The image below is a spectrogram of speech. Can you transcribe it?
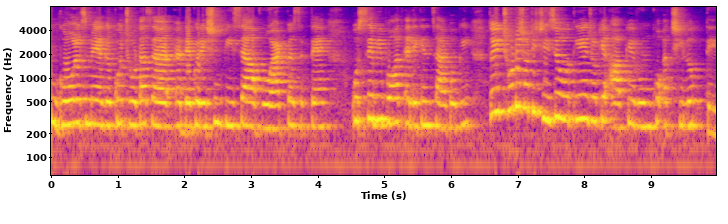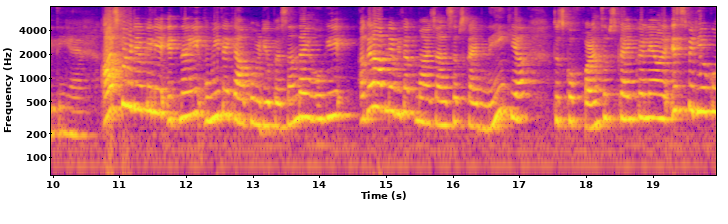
गोल्स में अगर कोई छोटा सा डेकोरेशन पीस है, आप वो ऐड कर सकते हैं। उससे भी बहुत एलिगेंस ऐड होगी। तो ये छोटी छोटी चीज़ें होती हैं जो कि आपके रूम को अच्छी लुक देती हैं। आज की वीडियो के लिए इतना ही। उम्मीद है कि आपको वीडियो पसंद आई होगी। अगर आपने अभी तक हमारा चैनल सब्सक्राइब नहीं किया तो इसको फ़ौरन सब्सक्राइब कर लें और इस वीडियो को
